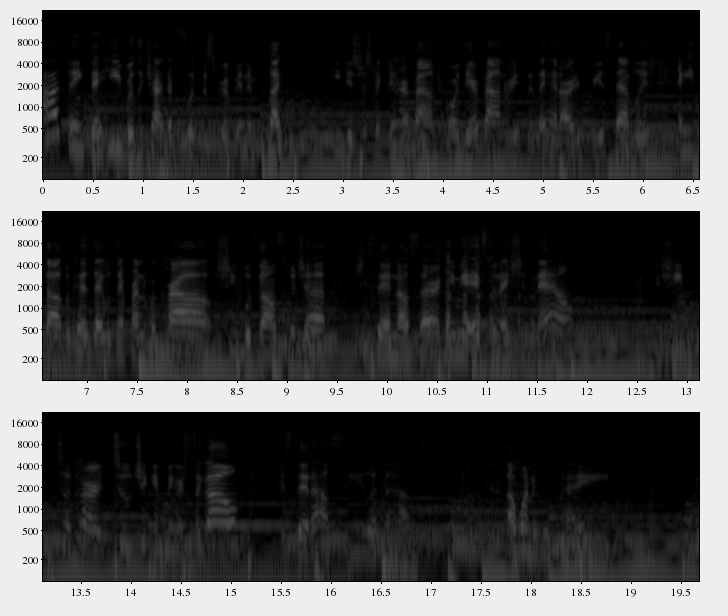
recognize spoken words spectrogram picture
I think that he really tried to flip the script and like he disrespected her bound or their boundaries that they had already pre-established, and he thought because they was in front of a crowd, she was gonna switch up. She said, "No, sir, give me an explanation now." And she took her two chicken fingers to go and said, "I'll see you at the house." I wonder who paid. He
